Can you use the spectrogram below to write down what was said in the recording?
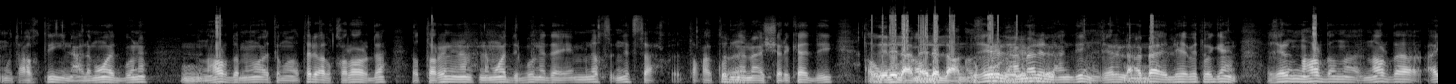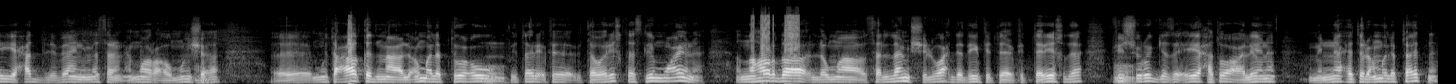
متعاقدين على مواد بناء النهارده من وقت ما طلع القرار ده اضطرينا إن إحنا مواد البناء ده يا إما نفسح تعاقدنا مع الشركات دي غير العمالة اللي عندكم، غير العماله ال- اللي عندنا غير الأعباء اللي هي بتواجهنا. غير النهارده النهارده أي حد باني مثلا عمارة أو منشأة متعاقد مع العملاء بتوعه في, تاريخ في تواريخ تسليم معينة. النهارده لو ما سلمش الوحدة دي في في التاريخ ده في شروط جزائية هتقع علينا من ناحية العملاء بتاعتنا.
